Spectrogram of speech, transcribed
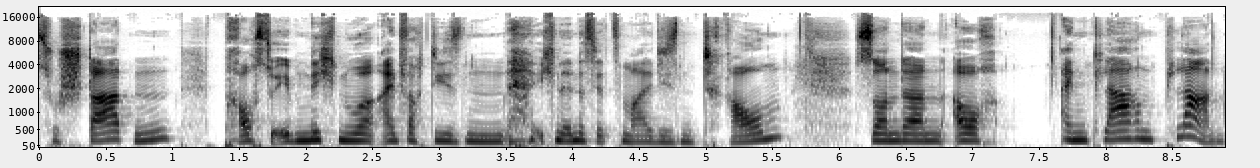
zu starten, brauchst du eben nicht nur einfach diesen, ich nenne es jetzt mal diesen Traum, sondern auch einen klaren Plan,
